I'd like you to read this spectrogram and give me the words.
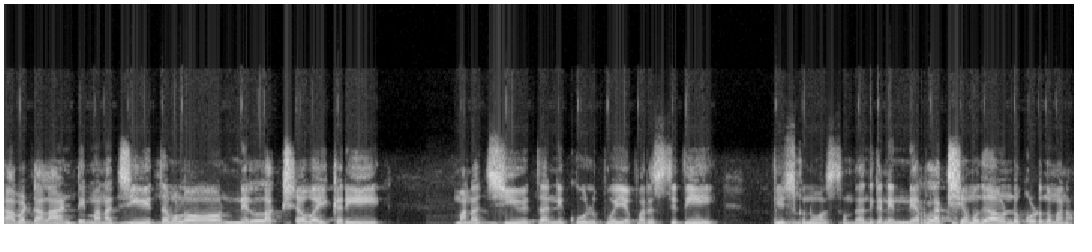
కాబట్టి అలాంటి మన జీవితంలో నిర్లక్ష్య వైఖరి మన జీవితాన్ని కోల్పోయే పరిస్థితి తీసుకుని వస్తుంది. అందుకని నిర్లక్ష్యముగా ఉండకూడదు మనం.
